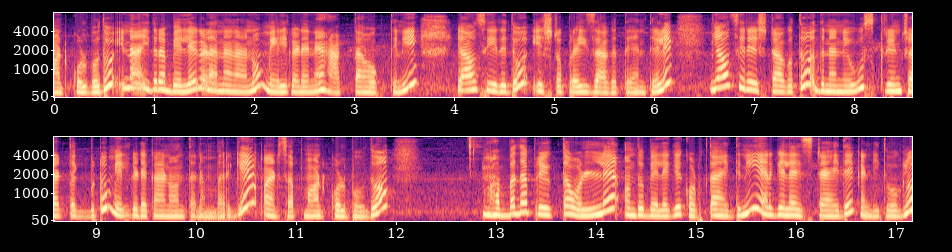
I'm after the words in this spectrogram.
ಮಾಡ್ಕೊಳ್ಬೋದು. ಇನ್ನು ಇದರ ಬೆಲೆಗಳನ್ನು ನಾನು ಮೇಲ್ಗಡೆನೇ ಹಾಕ್ತಾ ಹೋಗ್ತೀನಿ. ಯಾವ ಸೀರೆದು ಎಷ್ಟು ಪ್ರೈಸ್ ಆಗುತ್ತೆ ಅಂಥೇಳಿ ಯಾವ ಸೀರೆ ಇಷ್ಟ ಆಗುತ್ತೋ ಅದನ್ನು ನೀವು ಸ್ಕ್ರೀನ್ಶಾಟ್ ತೆಗೆದ್ಬಿಟ್ಟು ಮೇಲ್ಗಡೆ ಕಾಣುವಂಥ ನಂಬರ್ಗೆ ವಾಟ್ಸಪ್ ಮಾಡ್ಕೊಳ್ಬೋದು. ಹಬ್ಬದ ಪ್ರಯುಕ್ತ ಒಳ್ಳೆ ಒಂದು ಬೆಲೆಗೆ ಕೊಡ್ತಾ ಇದ್ದೀನಿ. ಯಾರಿಗೆಲ್ಲ ಇಷ್ಟ ಇದೆ ಖಂಡಿತವಾಗ್ಲೂ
